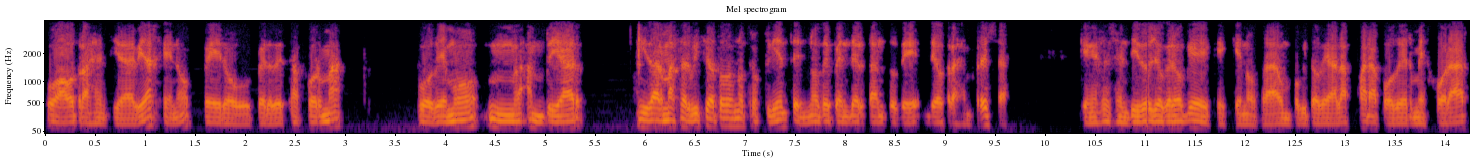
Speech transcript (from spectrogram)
o a otra agencia de viaje, ¿no? Pero, pero de esta forma podemos mm, ampliar y dar más servicio a todos nuestros clientes, no depender tanto de, otras empresas. Que en ese sentido yo creo que, nos da un poquito de alas para poder mejorar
